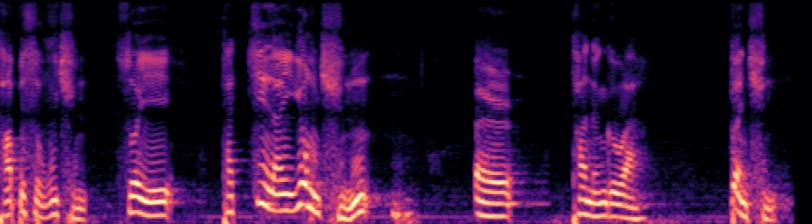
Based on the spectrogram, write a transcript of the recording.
他不是无情。所以，他既然用情，而他能够啊断情，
